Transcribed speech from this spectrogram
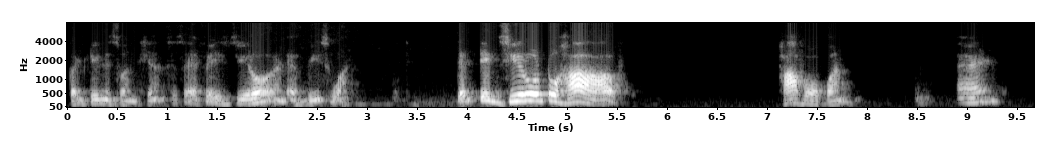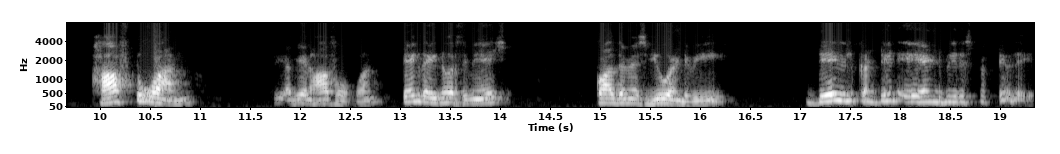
continuous function. So f is 0 and fb is 1. Then take 0 to half, half open, and half to 1, again half open. Take the inverse image, call them as u and v. They will contain a and b respectively.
